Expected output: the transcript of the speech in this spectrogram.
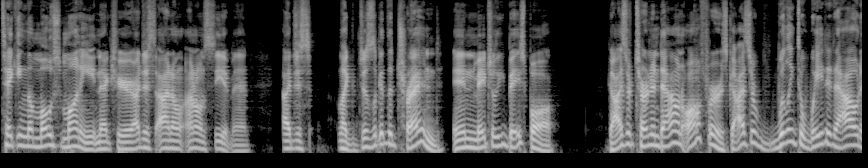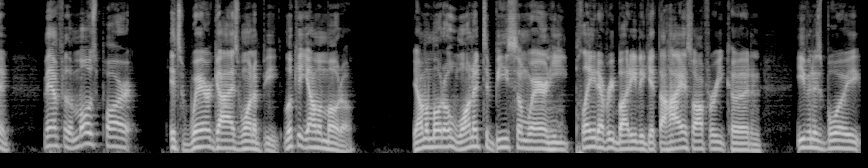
taking the most money next year. I just, I don't, I don't see it, man. I just, like, just look at the trend in Major League Baseball. Guys are turning down offers. Guys are willing to wait it out. And, man, for the most part, it's where guys want to be. Look at Yamamoto. Yamamoto wanted to be somewhere, and he played everybody to get the highest offer he could. And even his boy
